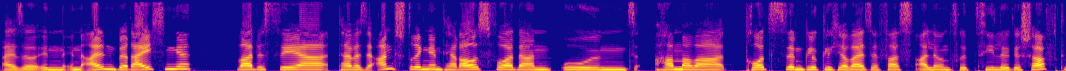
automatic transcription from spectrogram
Also in, in allen Bereichen war das sehr teilweise anstrengend, herausfordernd und haben aber trotzdem glücklicherweise fast alle unsere Ziele geschafft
